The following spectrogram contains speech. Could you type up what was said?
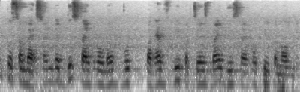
to some extent that this type of product would perhaps be purchased by this type of people only.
